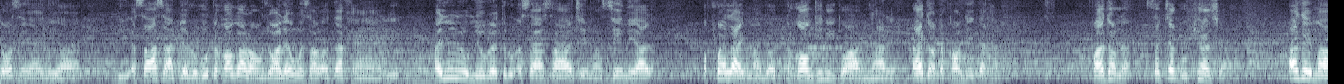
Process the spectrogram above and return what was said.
တောစင်ရိုင်းတွေကဒီအစားအစာပြတ်လို့ဟိုတစ်ခေါက်ကတော့ရွာလဲဝင်စားတော့အသက်ခံရတယ်အဲ့လိုလိုမျိုးပဲသူတို့အစားအစာအချိန်မှာဆင်းနေရအဖွဲလိုက်မှတော့တကောင်ချင်းတွေသွားတာများတယ်အဲ့ဒါကြောင့်တကောင်ချင်းတက်ခံ ဘာကြောင့်လဲစက်ချက်ကိုဖြန့်ရှာအဲ့ချိန်မှာ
